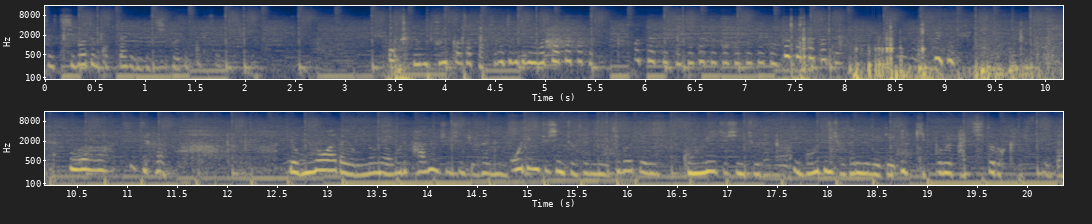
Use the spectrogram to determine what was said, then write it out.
저 집어든 꼽사리입니다. 집어든 꼽사리. 어 여기 불이 꺼졌다. 저기 저기 저기 왔다 왔다 왔다 왔다 왔다 왔다 왔다 왔다 왔다 왔다 우와 진짜 영롱하다 영롱해. 우리 바늘 주신 조사님, 오뎅 주신 조사님, 집어든 공미 주신 조사님, 이 모든 조사님에게 이 기쁨을 바치도록 하겠습니다.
